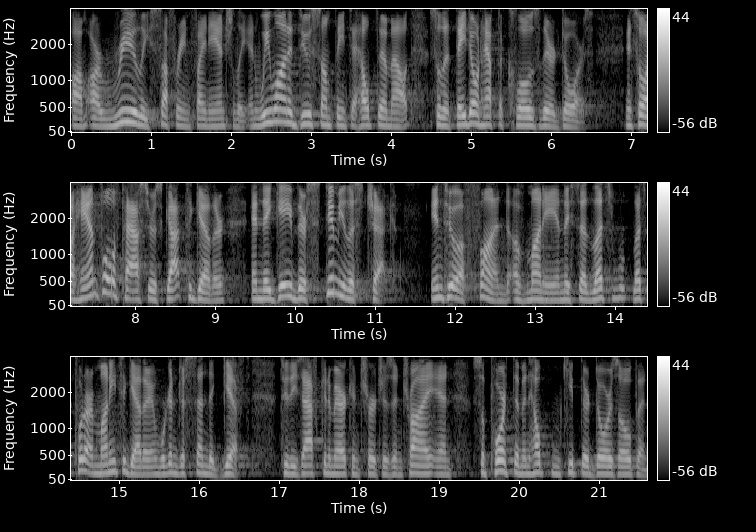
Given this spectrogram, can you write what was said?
um, are really suffering financially, and we want to do something to help them out so that they don't have to close their doors. And so a handful of pastors got together and they gave their stimulus check into a fund of money and they said, let's, let's put our money together and we're going to just send a gift to these African American churches and try and support them and help them keep their doors open.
